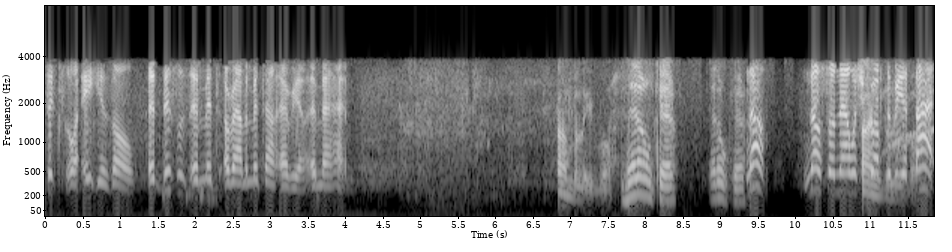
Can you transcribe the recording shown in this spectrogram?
six or eight years old. And this was in mid, around the Midtown area in Manhattan. Unbelievable. They don't care. They don't care. No, no. So now when she grew up to be a Unbelievable. thought,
